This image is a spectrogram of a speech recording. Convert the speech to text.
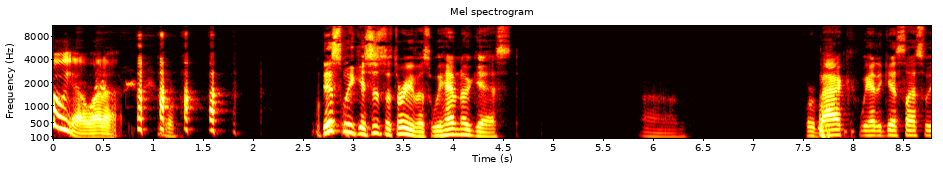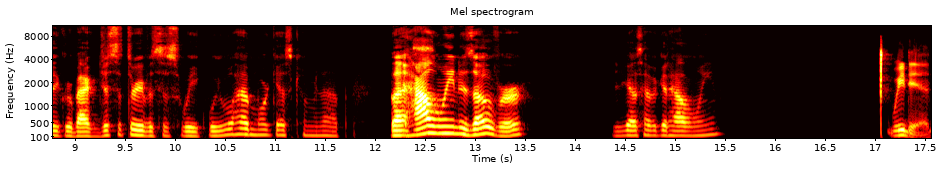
Oh yeah, why not? this week it's just the three of us. We have no guest. We're back. We had a guest last week. We're back. Just the three of us this week. We will have more guests coming up. But Halloween is over. Did you guys have a good Halloween? We did.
